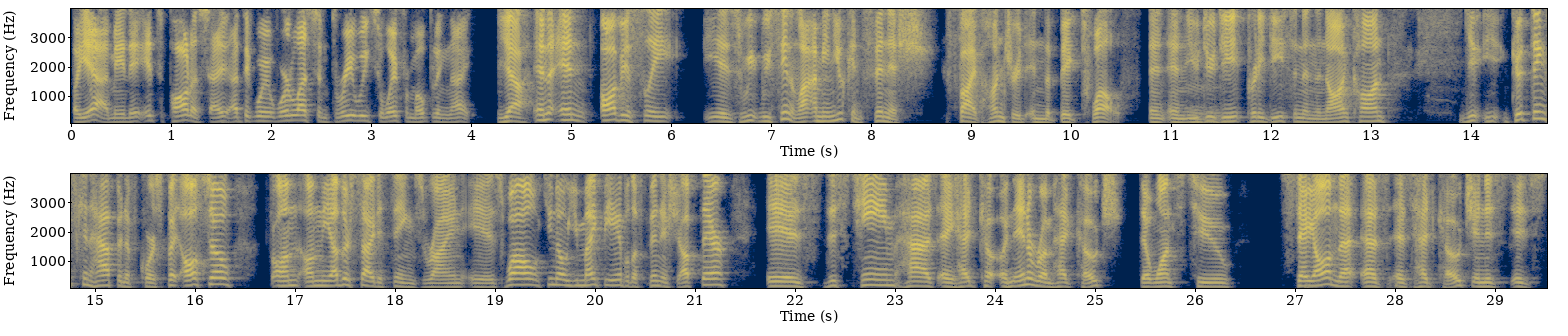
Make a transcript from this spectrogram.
but yeah, I mean, it, it's upon us. I, I think we're we're less than three weeks away from opening night. Yeah, and and obviously is we we've seen a lot. I mean, you can finish 500 in the Big 12, and and you do mm. de- pretty decent in the non-con. You, you, good things can happen, of course, but also on on the other side of things, Ryan is well, you know, you might be able to finish up there is this team has a head coach, an interim head coach that wants to stay on that as as head coach and is is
